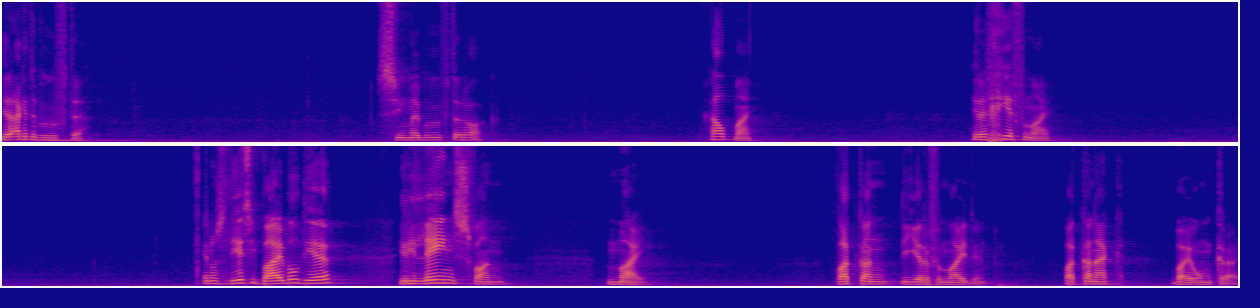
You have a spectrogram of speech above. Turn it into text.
Here, ek het 'n behoefte. sien my behoefte raak. Help my. Here, gee vir my. En ons lees die Bybel deur hierdie lens van my. Wat kan die Here vir my doen? Wat kan ek by hom kry?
